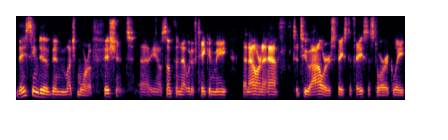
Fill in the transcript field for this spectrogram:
they seem to have been much more efficient. Uh, you know something that would have taken me an hour and a half to two hours face to face historically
